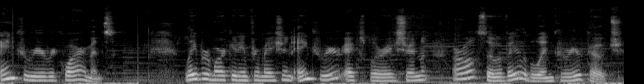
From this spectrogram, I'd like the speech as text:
and career requirements. Labor market information and career exploration are also available in Career Coach.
